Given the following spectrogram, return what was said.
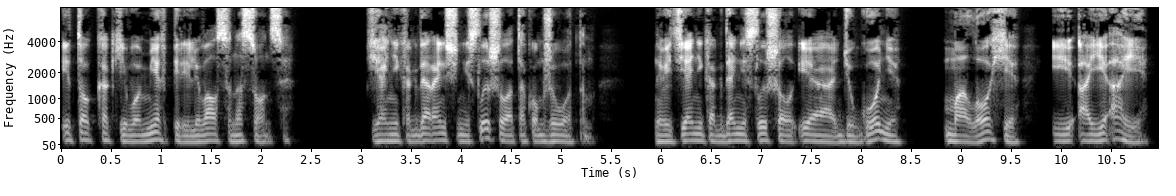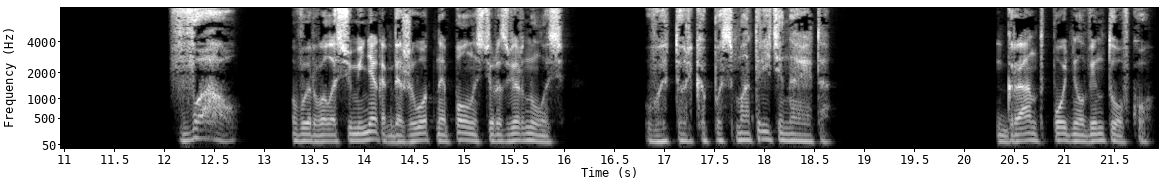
и то, как его мех переливался на солнце. Я никогда раньше не слышал о таком животном, но ведь я никогда не слышал и о дюгоне, малохе и ае-ае. «Вау!» – вырвалось у меня, когда животное полностью развернулось. «Вы только посмотрите на это!» Грант поднял винтовку.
